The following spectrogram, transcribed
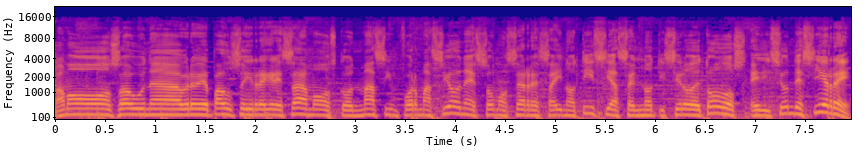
Vamos a una breve pausa y regresamos con más informaciones. Somos RCI Noticias, el noticiero de todos, edición de cierre.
